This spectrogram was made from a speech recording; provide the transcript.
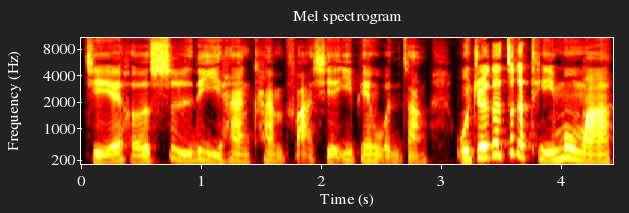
结合事例和看法写一篇文章。我觉得这个题目嘛，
